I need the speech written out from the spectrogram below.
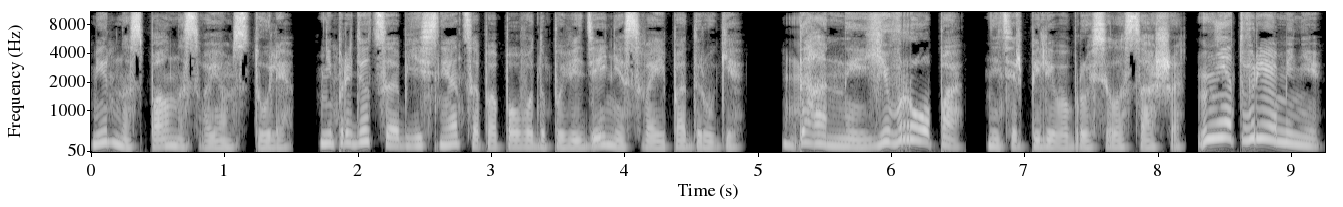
мирно спал на своем стуле. Не придется объясняться по поводу поведения своей подруги. «Данные! Европа!» — нетерпеливо бросила Саша. «Нет времени!»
